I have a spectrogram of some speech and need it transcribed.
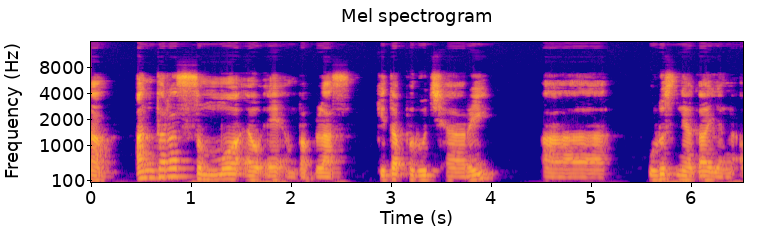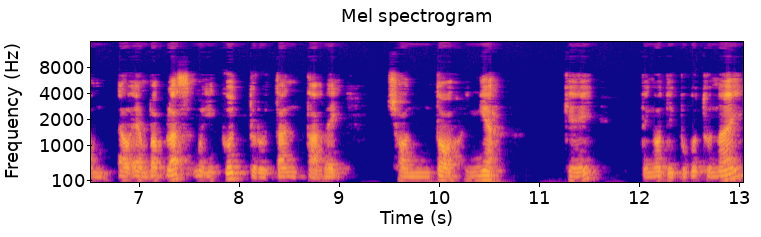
Nah, antara semua LA 14, kita perlu cari uh, urus niaga yang LA 14 mengikut turutan tarik. Contohnya, okey, tengok di buku tunai.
